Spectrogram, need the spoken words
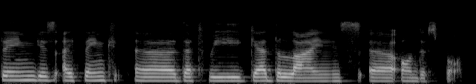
thing is, I think, that we get the lines on the spot.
